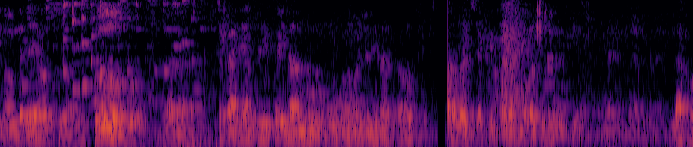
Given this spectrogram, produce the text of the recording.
हो. हो गाडी आमचं हे पहिलं हे रस्ता होतो मुलाचं लग्न केलं. लाखो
